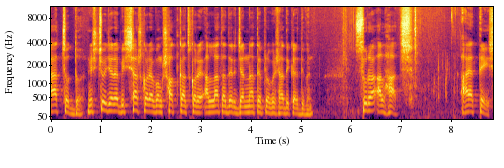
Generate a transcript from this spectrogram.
আয়াত চোদ্দ। নিশ্চয়ই যারা বিশ্বাস করে এবং সৎ কাজ করে, আল্লাহ তাদের জান্নাতে প্রবেশাধিকার দিবেন। সুরা আল হাজ আয়াত তেইশ।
